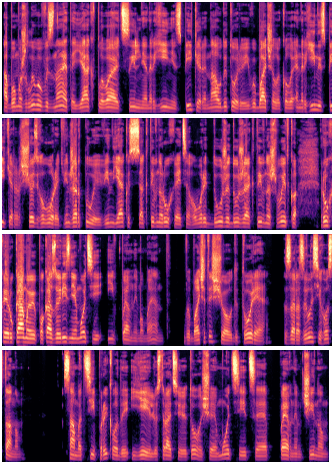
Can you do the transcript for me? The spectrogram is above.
Або, можливо, ви знаєте, як впливають сильні енергійні спікери на аудиторію, і ви бачили, коли енергійний спікер щось говорить, він жартує, він якось активно рухається, говорить дуже-дуже активно, швидко, рухає руками, показує різні емоції, і в певний момент ви бачите, що аудиторія заразилась його станом. Саме ці приклади і є ілюстрацією того, що емоції це певним чином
